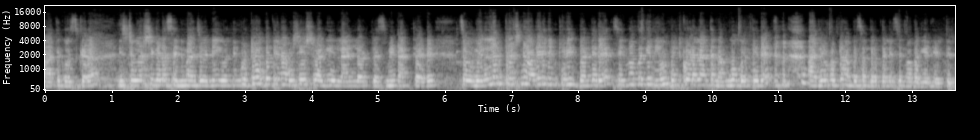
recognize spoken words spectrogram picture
ಮಾತಿಗೋಸ್ಕರ. ಇಷ್ಟು ವರ್ಷಗಳ ಸಿನಿಮಾ ಜರ್ನಿ ಇವತ್ತು ನಿಮ್ ಹುಟ್ಟುಹಬ್ಬದ ದಿನ ವಿಶೇಷವಾಗಿ ಲ್ಯಾಂಡ್ ಲಾರ್ಡ್ ಪ್ರೆಸ್ ಮೀಟ್ ಆಗ್ತಾ ಇದೆ. ಸೊ ಎಲ್ಲರ ಪ್ರಶ್ನೆ ಆಲ್ರೆಡಿ ನಿಮ್ ಕಿವಿಗೆ ಬಂದಿದೆ. ಸಿನಿಮಾ ಬಗ್ಗೆ ನೀವು ಬಿಟ್ಕೊಡಲ್ಲ ಅಂತ ನಮಗೂ ಗೊತ್ತಿದೆ. ಆದ್ರೆ ಹುಟ್ಟುಹಬ್ಬ ಸಂದರ್ಭದಲ್ಲಿ ಸಿನಿಮಾ ಬಗ್ಗೆ ಏನ್ ಹೇಳ್ತೀರಿ?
